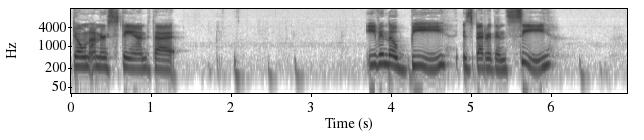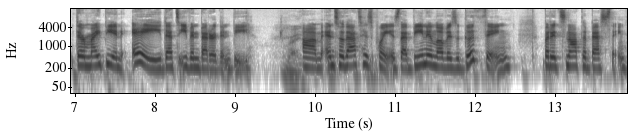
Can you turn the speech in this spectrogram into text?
don't understand that even though B is better than C, there might be an A that's even better than B. Right. Um, and so that's his point is that being in love is a good thing, but it's not the best thing.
